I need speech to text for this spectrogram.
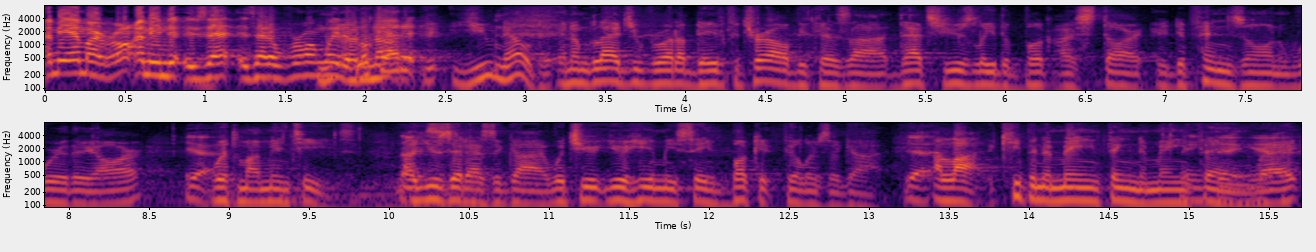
I mean, am I wrong? I mean, is that is that a wrong way to look no, at it? You nailed it, and I'm glad you brought up Dave Cottrell because uh, that's usually the book I start. It depends on where they are Yeah. with my mentees. I use it as a guide, which you you hear me say bucket fillers a guide Yeah. a lot, keeping the main thing the main, Main thing, thing, yeah. right?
